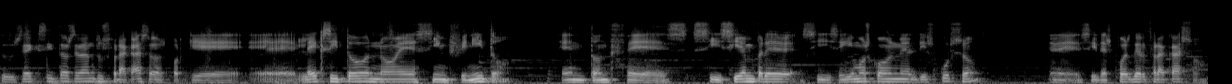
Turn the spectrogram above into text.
Tus éxitos serán tus fracasos, porque eh, el éxito no es infinito. Entonces, si siempre, si seguimos con el discurso, eh, si después del fracaso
